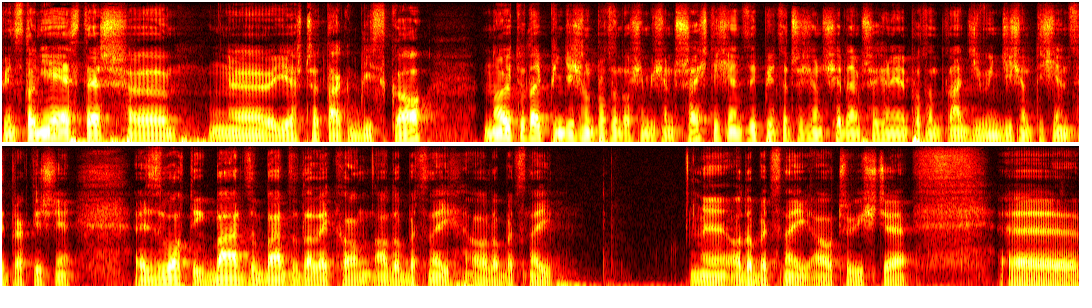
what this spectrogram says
więc to nie jest też e, e, jeszcze tak blisko. No i tutaj 50% 86 567, 61% na 90 tysięcy praktycznie złotych. Bardzo, bardzo daleko od obecnej, od obecnej e, od obecnej, oczywiście e,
